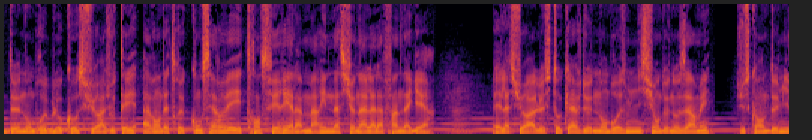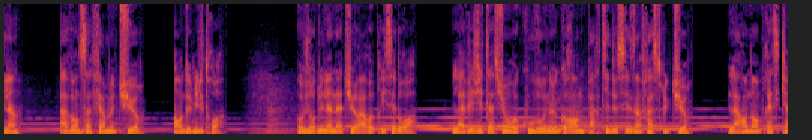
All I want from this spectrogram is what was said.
De nombreux blocos furent ajoutés avant d'être conservés et transférés à la Marine nationale à la fin de la guerre. Elle assura le stockage de nombreuses munitions de nos armées jusqu'en 2001, avant sa fermeture en 2003. Aujourd'hui, la nature a repris ses droits. La végétation recouvre une grande partie de ces infrastructures, la rendant presque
